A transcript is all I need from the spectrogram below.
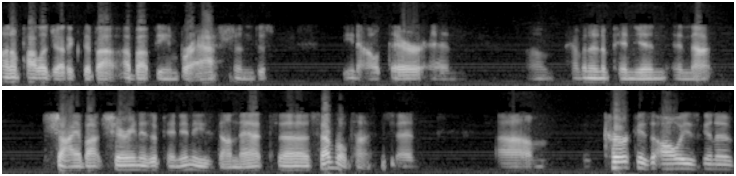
unapologetic about about being brash and just being out there and um, having an opinion and not shy about sharing his opinion. He's done that uh, several times, and um, Kirk is always going to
